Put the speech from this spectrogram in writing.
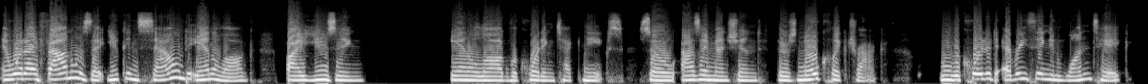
And what I found was that you can sound analog by using analog recording techniques. So, as I mentioned, there's no click track. We recorded everything in one take,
